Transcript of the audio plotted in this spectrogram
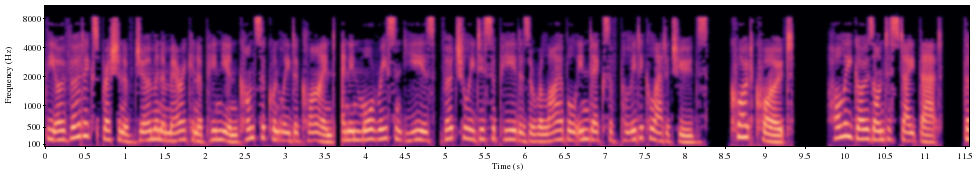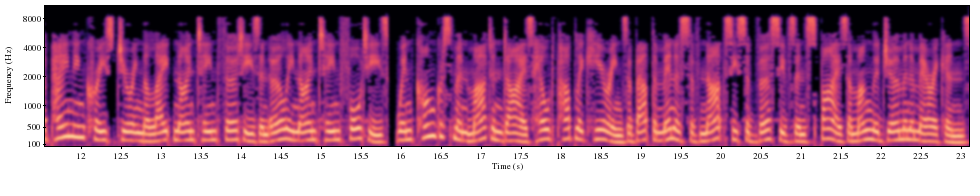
The overt expression of German-American opinion consequently declined, and in more recent years, virtually disappeared as a reliable index of political attitudes. Holli goes on to state that The pain increased during the late 1930s and early 1940s, when Congressman Martin Dies held public hearings about the menace of Nazi subversives and spies among the German Americans.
